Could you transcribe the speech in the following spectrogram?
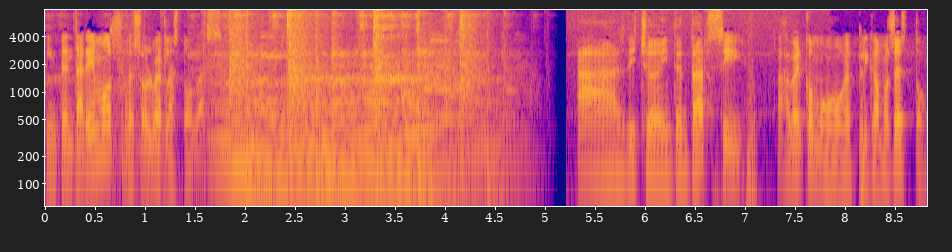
Intentaremos resolverlas todas. ¿Has dicho intentar? Sí, a ver cómo explicamos esto.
